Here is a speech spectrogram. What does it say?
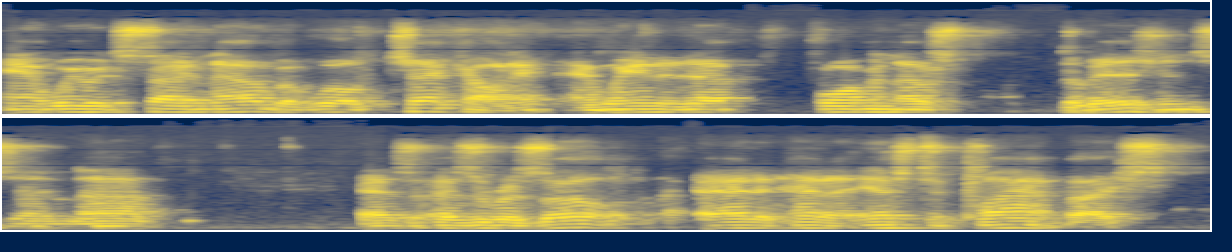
And we would say no, but we'll check on it. And we ended up forming those divisions, and uh, as as a result, added had an instant client base.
